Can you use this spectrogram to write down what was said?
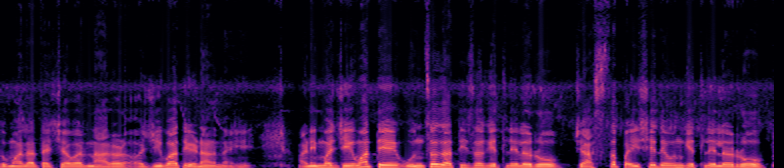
तुम्हाला त्याच्यावर नारळ अजिबात येणार नाही. आणि मग जेव्हा ते उंच जातीचं घेतलेलं रोप जास्त पैसे देऊन घेतलेलं रोप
